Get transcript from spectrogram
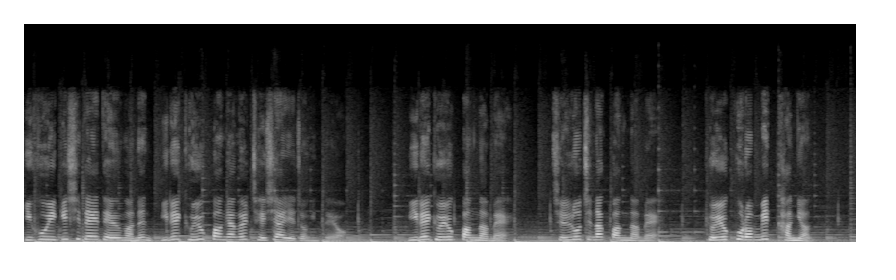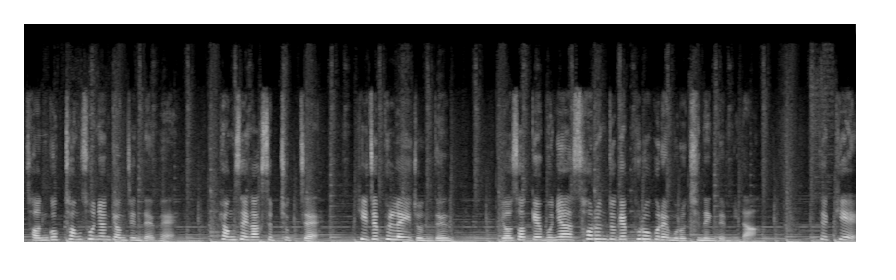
기후위기 시대에 대응하는 미래 교육 방향을 제시할 예정인데요. 미래 교육 박람회, 진로 진학 박람회, 교육 포럼 및 강연, 전국 청소년 경진대회, 평생학습 축제, 키즈 플레이존 등 6개 분야 32개 프로그램으로 진행됩니다. 특히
